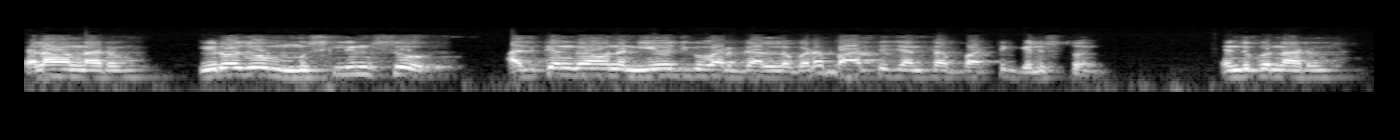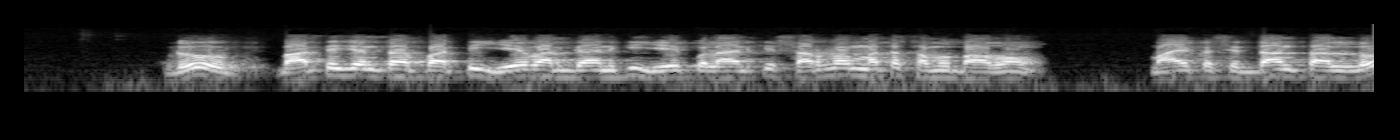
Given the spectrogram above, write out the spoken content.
ఎలా ఉన్నారు? ఈ రోజు ముస్లింస్ అధికంగా ఉన్న నియోజకవర్గాల్లో కూడా భారతీయ జనతా పార్టీ గెలుస్తోంది. ఎందుకున్నారు? ఇప్పుడు భారతీయ జనతా పార్టీ ఏ వర్గానికి ఏ కులానికి సర్వమత సమభావం. మా యొక్క సిద్ధాంతాల్లో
